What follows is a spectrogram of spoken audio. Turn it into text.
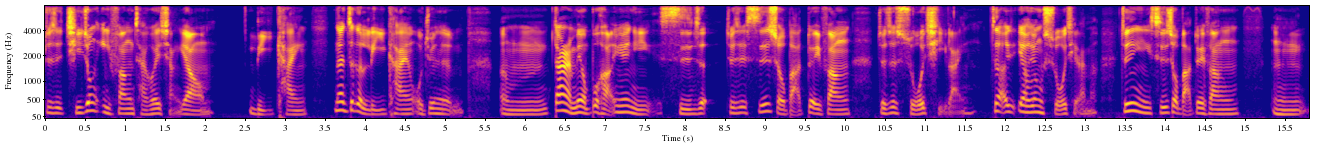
就是其中一方才会想要离开。那这个离开，我觉得，嗯，当然没有不好，因为你死着就是死手把对方就是锁起来，这要用锁起来嘛，就是你死手把对方嗯。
